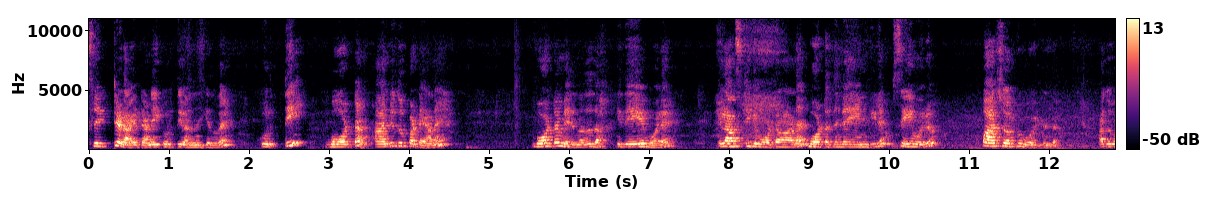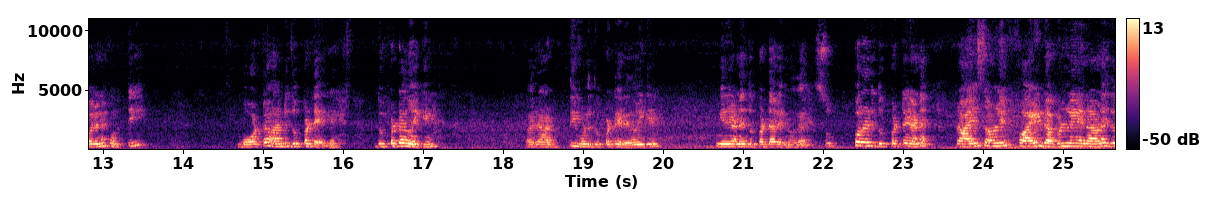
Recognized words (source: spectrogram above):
സ്ലിറ്റഡ് ആയിട്ടാണ് ഈ കുർത്തി വന്നിരിക്കുന്നത്. കുർത്തി ബോട്ടം ആൻഡ് ദുപ്പട്ടയാണ്. ബോട്ടം വരുന്നത് ഇതാ ഇതേപോലെ ഇലാസ്റ്റിക് ബോട്ടമാണ് ബോട്ടത്തിന്റെ എൻഡിലും സെയിം ഒരു പാച്ച് വർക്ക് പോയിട്ടുണ്ട്. അതുപോലെ തന്നെ കുർത്തി ബോട്ടം ആൻഡ് ദുപ്പട്ടയല്ലേ? ദുപ്പട്ട നോക്കി ഒരു അടിപൊളി ദുപ്പട്ടയല്ലേ? നോക്കി ഇങ്ങനെയാണ് ദുപ്പട്ട വരുന്നത്. സൂപ്പർ ഒരു ദുപ്പട്ടയാണ്. Price only five double nine ആണ്. ഇത്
